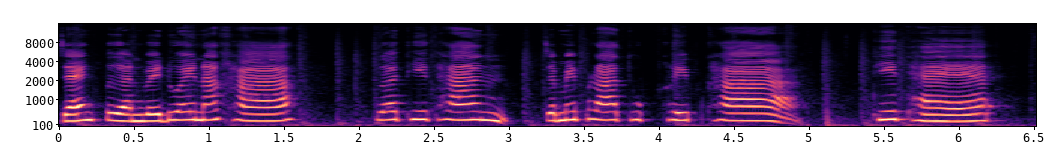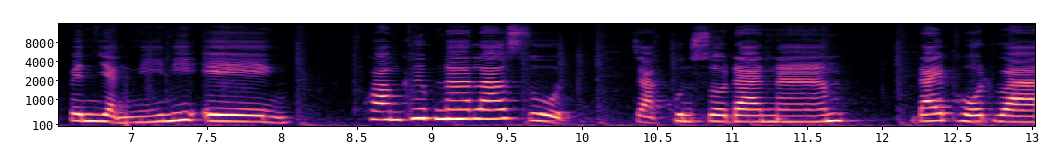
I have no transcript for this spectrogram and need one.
แจ้งเตือนไว้ด้วยนะคะ เพื่อที่ท่านจะไม่พลาดทุกคลิปค่ะ ที่แท้เป็นอย่างนี้นี่เอง ความคืบหน้าล่าสุด จากคุณโซดาน้ำได้โพสต์ไว้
